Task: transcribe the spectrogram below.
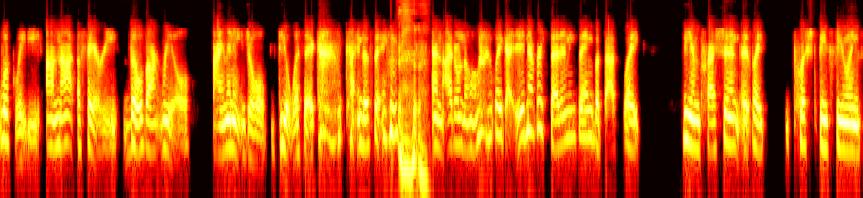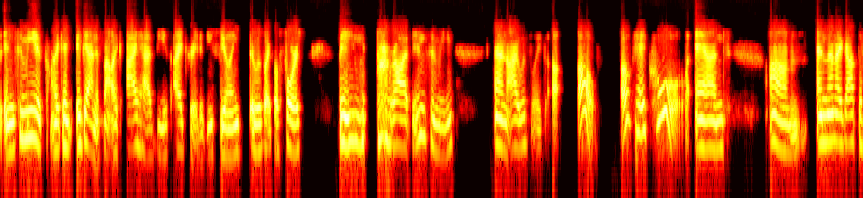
look, lady, I'm not a fairy. Those aren't real. I'm an angel. Deal with it, kind of thing. and I don't know, like, it never said anything, but that's like the impression it like pushed these feelings into me. It's like, again, it's not like I had these, I created these feelings. It was like a force being brought into me. And I was like, oh, okay, cool. And, um, and then I got the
